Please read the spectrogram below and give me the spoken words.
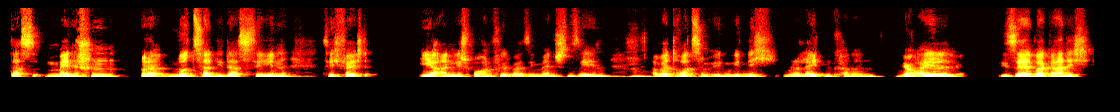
dass Menschen oder Nutzer, die das sehen, sich vielleicht eher angesprochen fühlen, weil sie Menschen sehen, mhm. aber trotzdem irgendwie nicht relaten können, ja. weil die selber gar nicht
